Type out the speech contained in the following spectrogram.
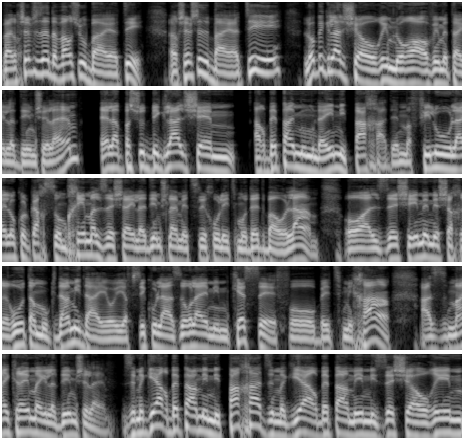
ואני חושב שזה דבר שהוא בעייתי. אני חושב שזה בעייתי לא בגלל שההורים נורא אוהבים את הילדים שלהם, אלא פשוט בגלל שהם הרבה פעמים מונעים מפחד, הם אפילו אולי לא כל כך סומכים על זה שהילדים שלהם יצליחו להתמודד בעולם, או על זה שאם הם ישחררו אותם מוקדם מדי, או יפסיקו לעזור להם עם כסף, או בתמיכה, אז מה יקרה עם הילדים שלהם? זה מגיע הרבה פעמים מפחד, זה מגיע הרבה פעמים מזה שההורים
